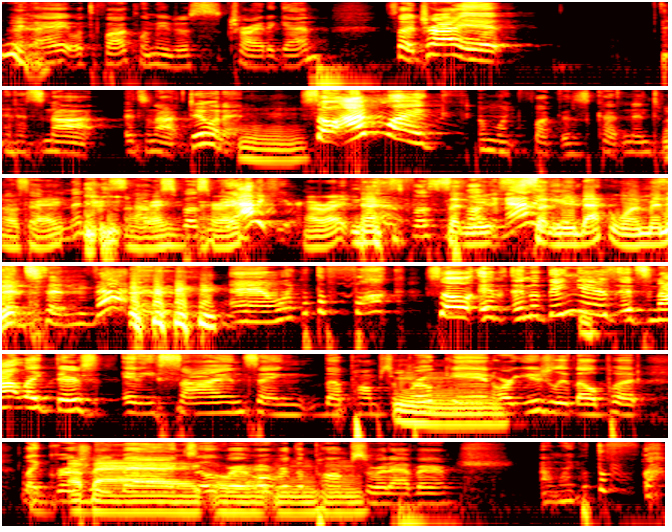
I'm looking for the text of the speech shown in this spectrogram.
okay, what the fuck? Let me just try it again. So I try it, and it's not it's not doing it. Mm-hmm. So I'm like I'm like fuck this is cutting into my Okay. seven minutes. I All was right, supposed all to be right, out of here. All right. Now, supposed to set be me, set me back one minute. send me back. and I'm like, what the fuck? So and, and the thing is, it's not like there's any sign saying the pumps are broken, mm-hmm. or usually they'll put like grocery bags over or- over the mm-hmm. pumps or whatever. I'm like, what the fuck?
